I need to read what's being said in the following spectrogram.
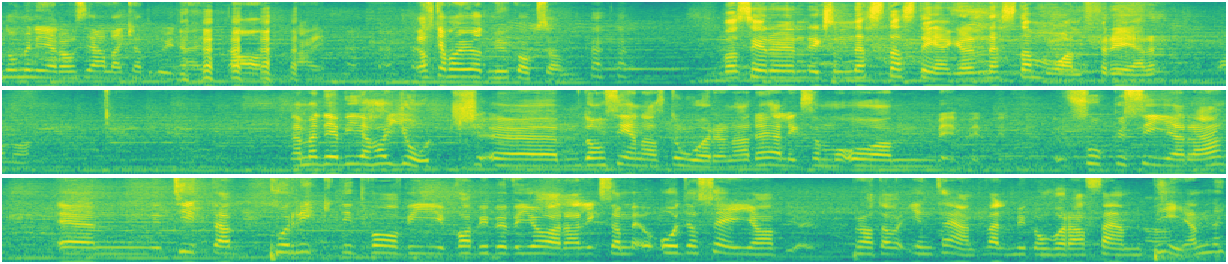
nominera oss i alla kategorier. Ja, nej. Jag ska vara ödmjuk också. Vad ser du är liksom nästa steg eller nästa mål för er? Nej, men det vi har gjort eh, de senaste åren det är liksom att mm, fokusera, eh, titta på riktigt vad vi, vad vi behöver göra liksom, och då säger jag, pratar internt väldigt mycket om våra fem P'n.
